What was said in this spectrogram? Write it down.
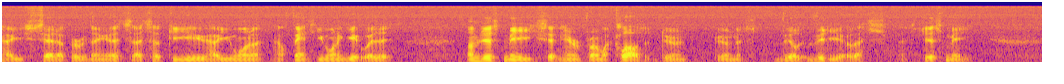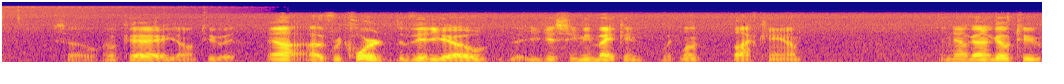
how you set up everything. That's that's up to you how you want to how fancy you want to get with it. I'm just me sitting here in front of my closet doing doing this video. That's that's just me. So, okay, get on to it. Now, I've recorded the video that you just see me making with my live cam. And now I'm going to go to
